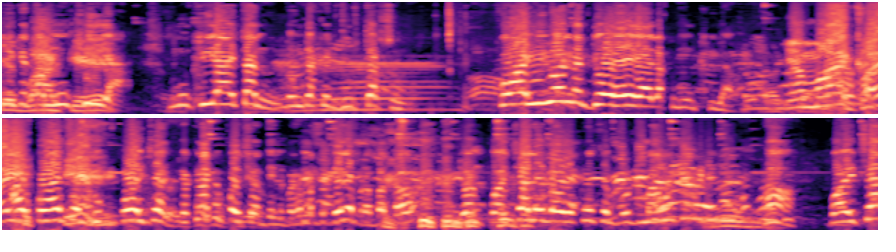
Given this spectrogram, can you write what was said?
ये के तो मुखिया। मुखिया ऐसा तुम जाके जूता सुन। कहियो न जो है अलग मुखिया। मैं खाई। और पैसा पैसा केकरा के पैसा देले बड़ा मतलब देले बड़ा बताओ। जोन पैसा ले लो ओकरे से वोट मांगो। हाँ। पैसा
